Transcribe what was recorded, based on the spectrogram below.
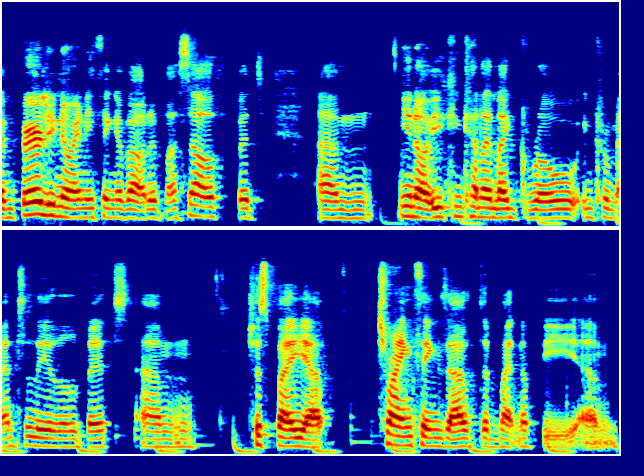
I barely know anything about it myself, but um, you know, you can kind of like grow incrementally a little bit um, just by yeah trying things out that might not be um,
